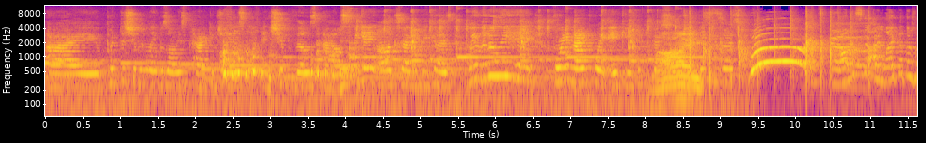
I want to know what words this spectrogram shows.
I put the shipping labels on these packages and shipped those out. This is me getting all excited because we literally hit 49.8k. Thank you guys so much. Nice. Thank you guys. Woo! Honestly, I like that there's a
